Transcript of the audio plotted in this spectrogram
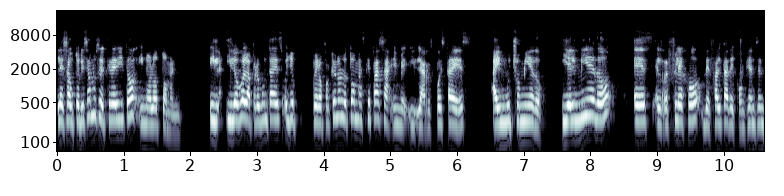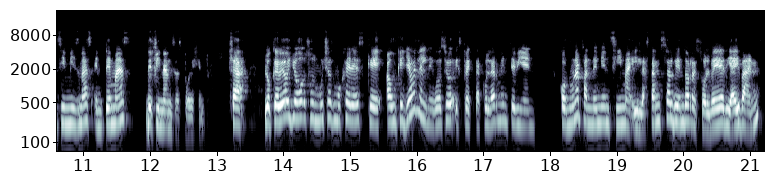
les autorizamos el crédito y no lo toman. Y, y luego la pregunta es, oye, pero ¿por qué no lo tomas? ¿Qué pasa? Y, la respuesta es, hay mucho miedo. Y el miedo es el reflejo de falta de confianza en sí mismas en temas de finanzas, por ejemplo. O sea, lo que veo yo son muchas mujeres que, aunque llevan el negocio espectacularmente bien, con una pandemia encima y la están sabiendo resolver y ahí van,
